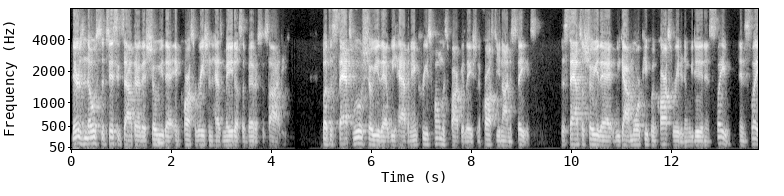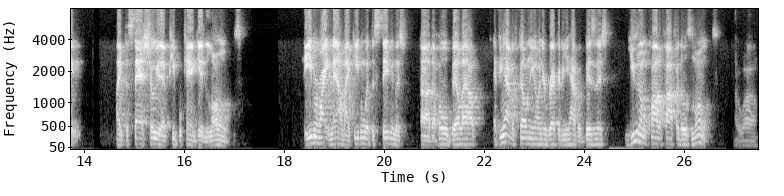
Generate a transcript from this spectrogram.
There's no statistics out there that show you that incarceration has made us a better society. But the stats will show you that we have an increased homeless population across the United States. The stats will show you that we got more people incarcerated than we did enslaved. enslaved. Like the stats show you that people can't get loans even right now, like even with the stimulus, uh, the whole bailout, if you have a felony on your record and you have a business, you don't qualify for those loans. Oh wow.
